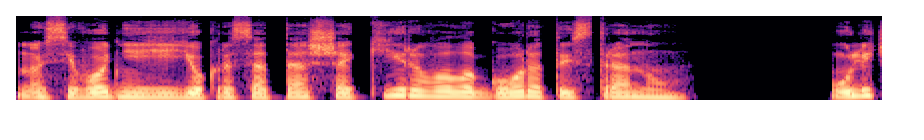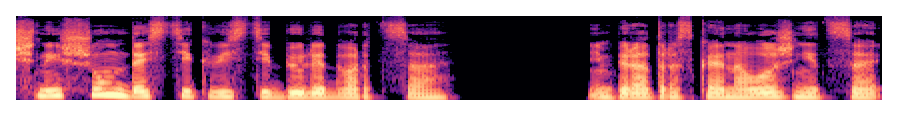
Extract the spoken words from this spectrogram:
но сегодня ее красота шокировала город и страну. Уличный шум достиг вестибюля дворца императорская наложница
